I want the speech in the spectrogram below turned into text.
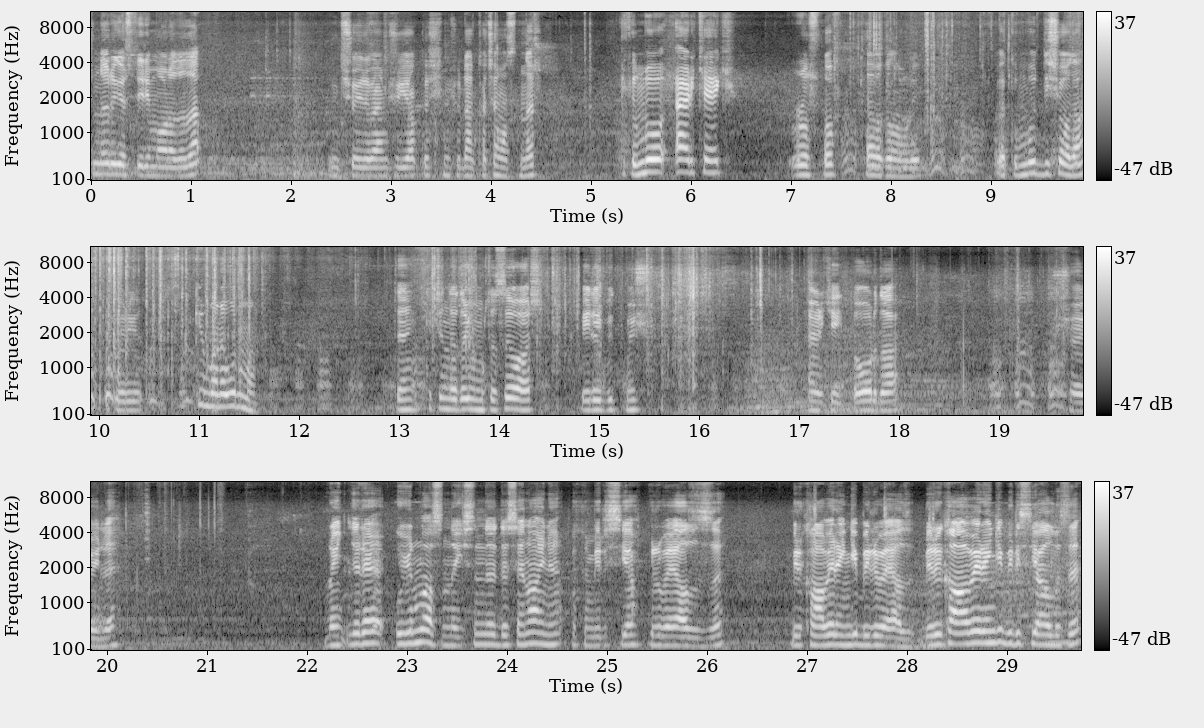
Şunları göstereyim orada da. Şimdi şöyle ben şu yaklaşayım şuradan kaçamasınlar. Bakın bu erkek Rostov. Gel bakalım buraya. Bakın bu dişi olan. Böyle Kim bana vurma. Zaten kıçında da yumurtası var. Beli bükmüş. Erkek de orada. Şöyle. Renkleri uyumlu aslında. İkisinin de deseni aynı. Bakın biri siyah, biri beyazlısı. Biri kahverengi, biri beyaz. Biri kahverengi, biri siyahlısı.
